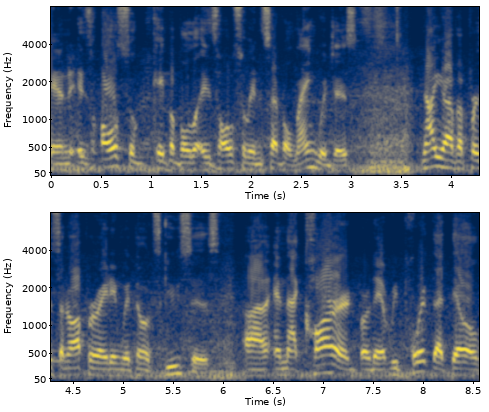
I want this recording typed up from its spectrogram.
and is also capable, is also in several languages, now you have a person operating with no excuses. Uh, and that card or that report that they'll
